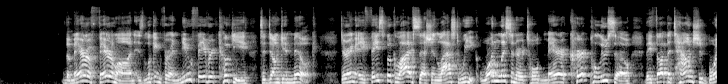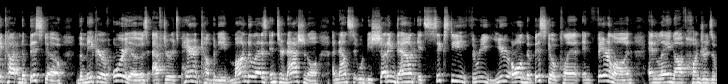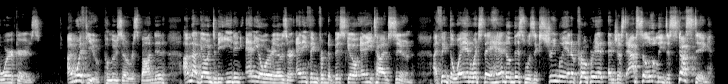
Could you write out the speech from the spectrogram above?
The mayor of Fairlawn is looking for a new favorite cookie to dunk in milk. During a Facebook Live session last week, one listener told Mayor Kurt Peluso they thought the town should boycott Nabisco, the maker of Oreos, after its parent company, Mondelez International, announced it would be shutting down its 63 year old Nabisco plant in Fairlawn and laying off hundreds of workers. I'm with you, Peluso responded. I'm not going to be eating any Oreos or anything from Nabisco anytime soon. I think the way in which they handled this was extremely inappropriate and just absolutely disgusting.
